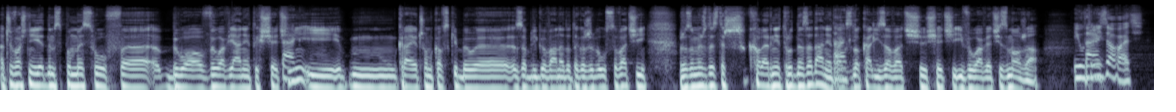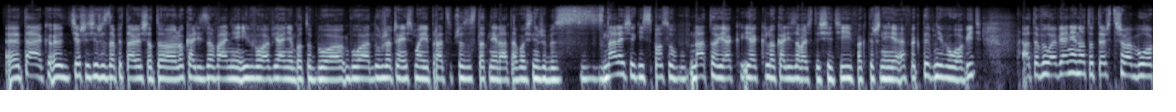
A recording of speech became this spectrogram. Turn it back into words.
A czy właśnie jednym z pomysłów e, było wyławianie tych sieci tak. i mm, kraje członkowskie były zobligowane do tego, żeby usuwać i rozumiem, że to jest też cholernie trudne zadanie, tak? tak? Zlokalizować sieci i wyławiać je z morza. I utylizować. E, tak, e, cieszę się, że zapytałeś o to lokalizowanie i wyławianie, bo to było, była duża część mojej pracy przez ostatnie lata, właśnie, żeby znaleźć jakiś sposób na to, jak, jak lokalizować te sieci i faktycznie je efektywnie wyłowić. A to wyławianie, no to też trzeba było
